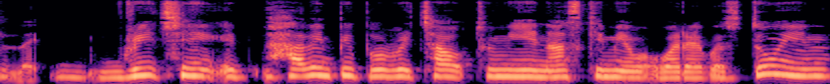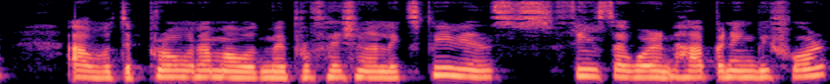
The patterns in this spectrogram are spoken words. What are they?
like reaching, having people reach out to me and asking me about what I was doing, about the program, about my professional experience, things that weren't happening before.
